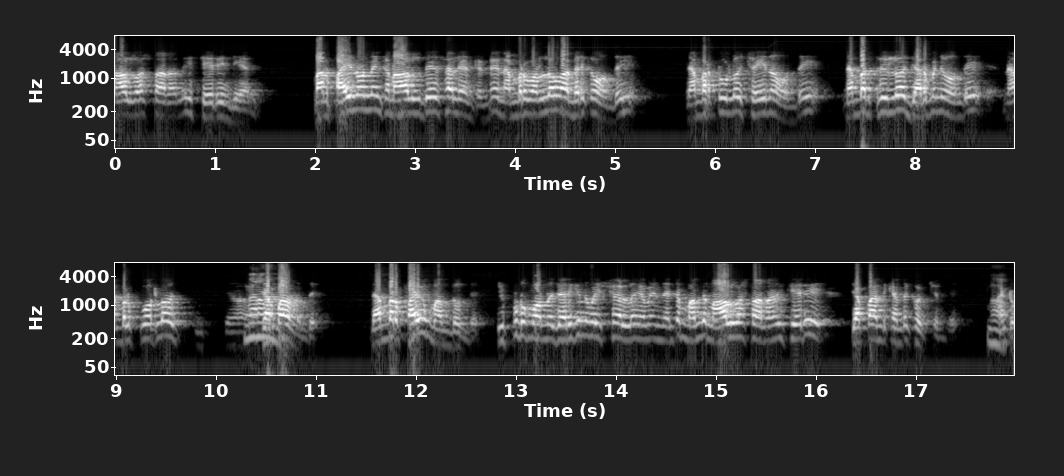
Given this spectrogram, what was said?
నాలుగో స్థానానికి చేరింది అని. మన పైన ఉన్న ఇంకా నాలుగు దేశాలు ఏంటంటే నెంబర్ వన్లో అమెరికా ఉంది నెంబర్ టూ లో చైనా ఉంది నెంబర్ త్రీ లో జర్మనీ ఉంది నెంబర్ ఫోర్లో ఆ, మనం- జపాన్ ఉంది. నెంబర్ ఫైవ్ మంది ఉంది. ఇప్పుడు మొన్న జరిగిన విషయాల్లో ఏమైందంటే మంది నాలుగో స్థానానికి చేరి జపాన్ కిందకి వచ్చింది. అంటే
